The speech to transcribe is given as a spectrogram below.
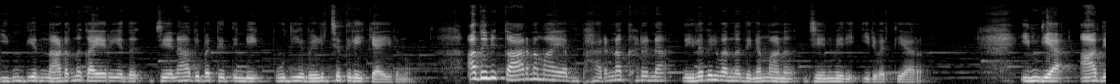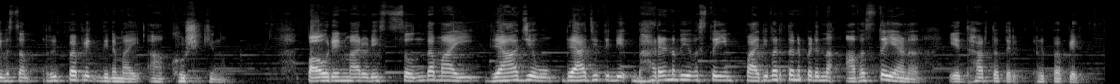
ഇന്ത്യ നടന്നു കയറിയത് ജനാധിപത്യത്തിന്റെ പുതിയ വെളിച്ചത്തിലേക്കായിരുന്നു. അതിന് കാരണമായ ഭരണഘടന നിലവിൽ വന്ന ദിനമാണ് ജനുവരി ഇരുപത്തിയാറ്. ഇന്ത്യ ആ ദിവസം റിപ്പബ്ലിക് ദിനമായി ആഘോഷിക്കുന്നു. പൗരന്മാരുടെ സ്വന്തമായി രാജ്യവും രാജ്യത്തിന്റെ ഭരണവ്യവസ്ഥയും പരിവർത്തനപ്പെടുന്ന അവസ്ഥയാണ് യഥാർത്ഥത്തിൽ റിപ്പബ്ലിക്.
